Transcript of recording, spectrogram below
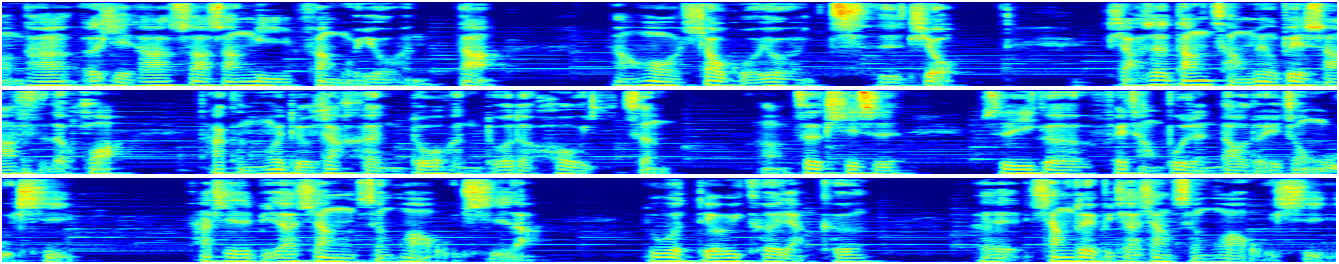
哦，它而且它杀伤力范围又很大，然后效果又很持久。假设当场没有被杀死的话，它可能会留下很多很多的后遗症啊。这其实是一个非常不人道的一种武器，它其实比较像生化武器啦。如果丢一颗两颗，呃，相对比较像生化武器。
